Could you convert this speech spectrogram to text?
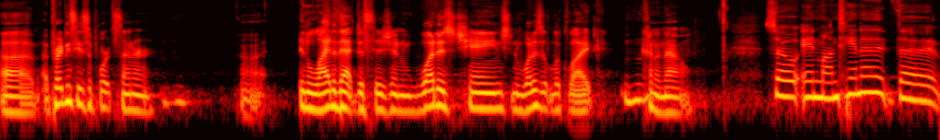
uh, a pregnancy support center. Uh, in light of that decision, what has changed and what does it look like kind of now? So in Montana, the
